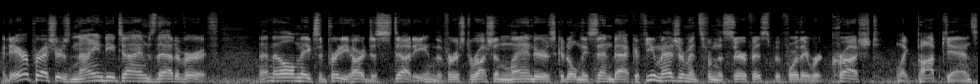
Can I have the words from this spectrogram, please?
and air pressures 90 times that of Earth. That all makes it pretty hard to study. The first Russian landers could only send back a few measurements from the surface before they were crushed, like pop cans.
